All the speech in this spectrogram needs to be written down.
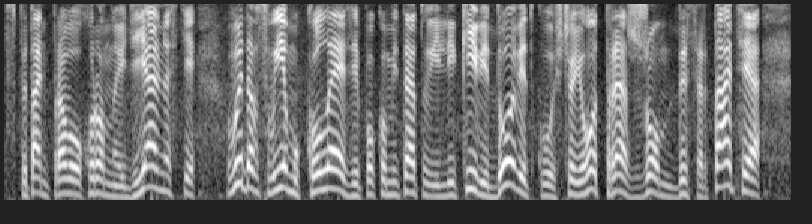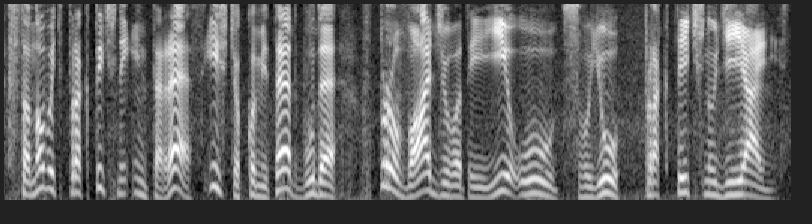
з питань правоохоронної діяльності, видав своєму колезі по комітету Ілліківі довідку, що його треш-жом дисертація становить практичний інтерес, і що комітет буде впроваджувати її у свою практичну діяльність.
